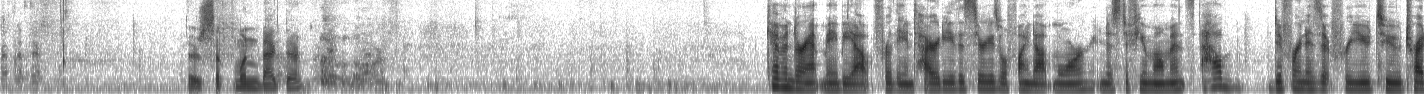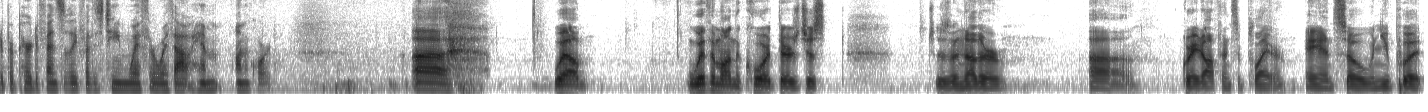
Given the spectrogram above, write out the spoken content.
wrap it up there. there's someone back there. Kevin Durant may be out for the entirety of the series. We'll find out more in just a few moments. How different is it for you to try to prepare defensively for this team with or without him on the court? Uh, well, with him on the court, there's just just another uh, great offensive player, and so when you put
